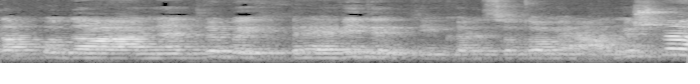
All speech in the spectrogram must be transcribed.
tako da ne treba ih prevideti kada se o tome razmišlja.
